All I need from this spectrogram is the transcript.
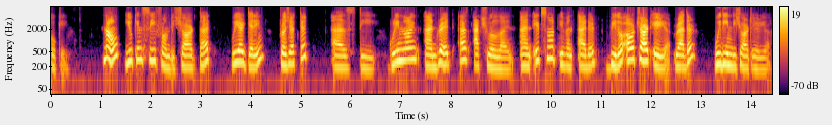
Okay. Now you can see from the chart that we are getting projected as the green line and red as actual line and it's not even added below our chart area rather within the chart area.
